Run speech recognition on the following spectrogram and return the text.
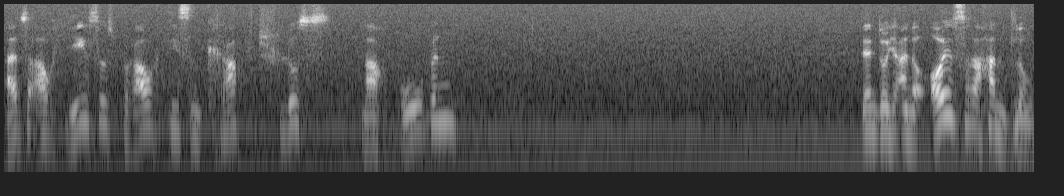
Also auch Jesus braucht diesen Kraftschluss nach oben, denn durch eine äußere Handlung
